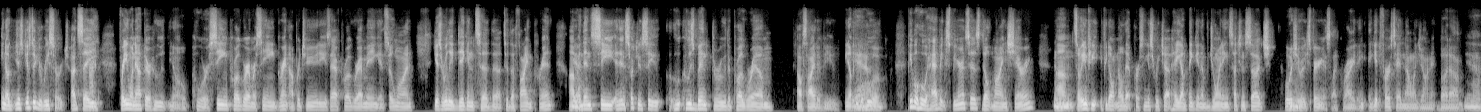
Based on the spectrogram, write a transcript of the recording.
you know, just, just do your research. I'd say, right for anyone out there who you know who are seeing program or seeing grant opportunities have programming and so on just really dig into the to the fine print um, yeah. and then see and then search and see who, who's been through the program outside of you you know yeah. people who have people who have experiences don't mind sharing mm-hmm. um, so even if you if you don't know that person just reach out hey i'm thinking of joining such and such what was mm-hmm. your experience like right and, and get firsthand knowledge on it but um yeah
